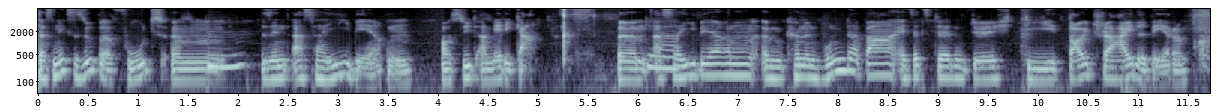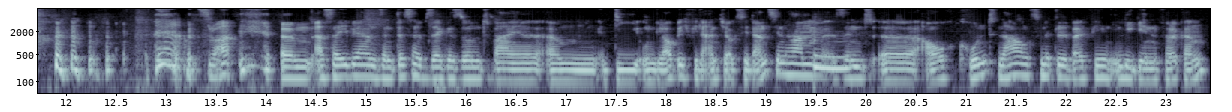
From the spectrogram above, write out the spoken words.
Das nächste Superfood ähm, mhm. sind Acai-Beeren aus Südamerika. Ähm, ja. Acai-Beeren ähm, können wunderbar ersetzt werden durch die deutsche Heidelbeere. Und zwar, ähm, Acai-Beeren sind deshalb sehr gesund, weil ähm, die unglaublich viele Antioxidantien haben, mhm. sind äh, auch Grundnahrungsmittel bei vielen indigenen Völkern.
